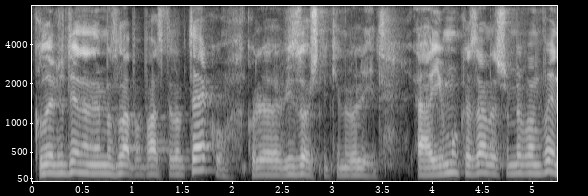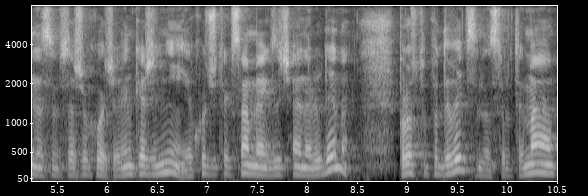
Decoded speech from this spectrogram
коли людина не могла попасти в аптеку, коли візочник інвалід, а йому казали, що ми вам винесемо все, що хоче. Він каже: ні, я хочу так само, як звичайна людина, просто подивитися на асортимент,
